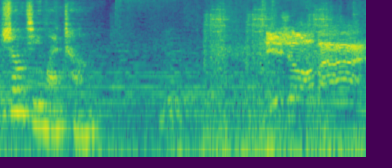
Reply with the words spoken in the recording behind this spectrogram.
升级完成。你是老板，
